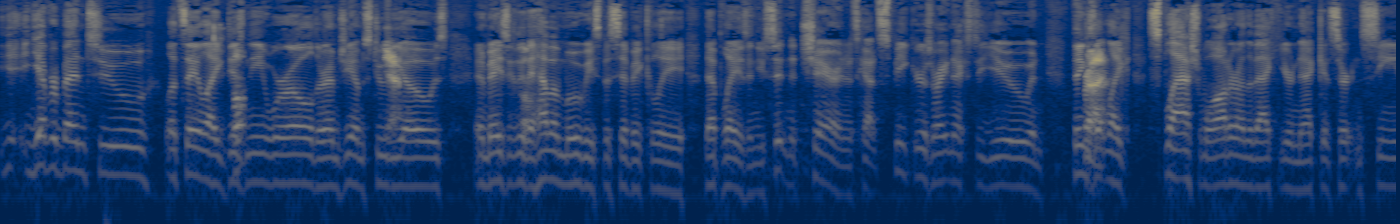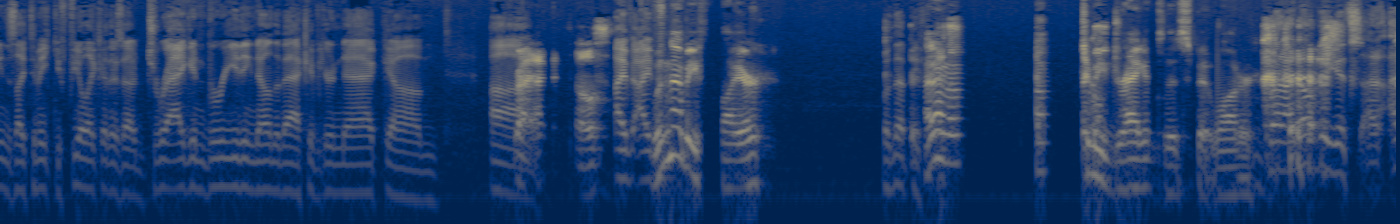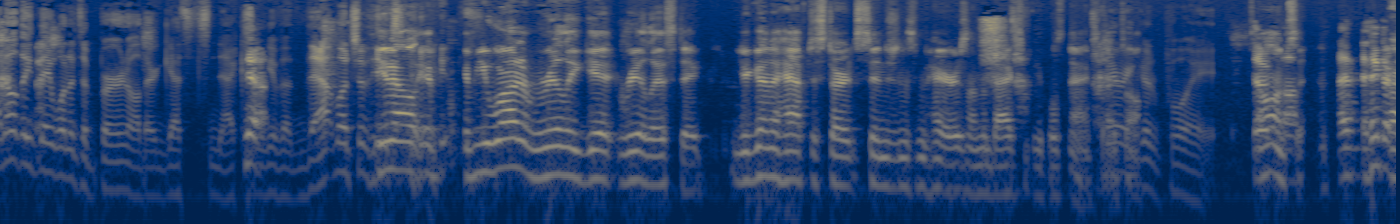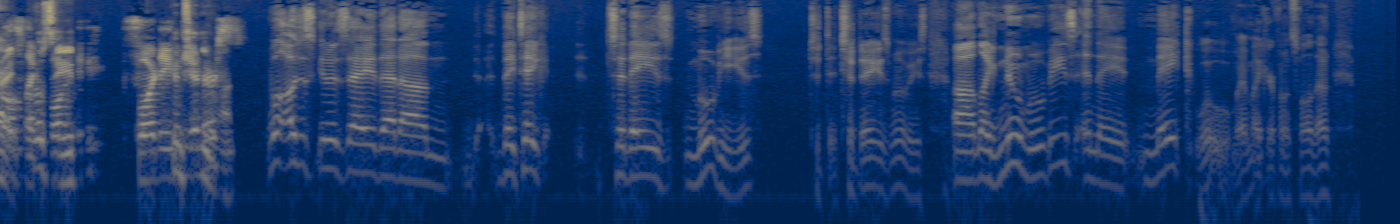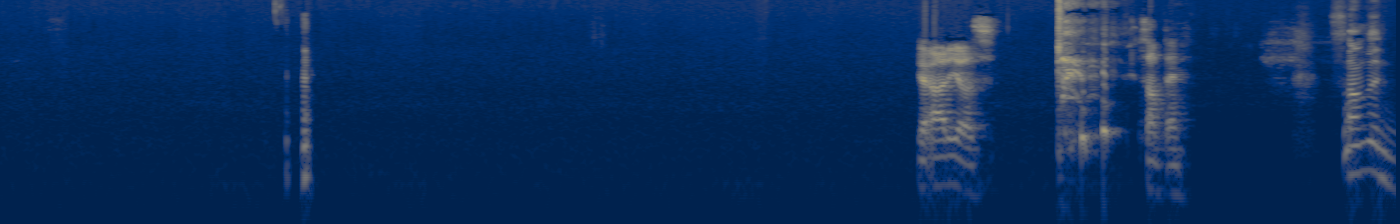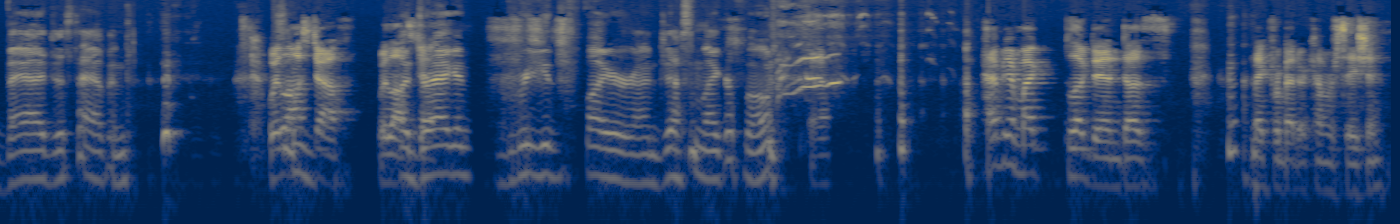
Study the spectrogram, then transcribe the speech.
y- You ever been to, let's say, like Disney World or MGM Studios, and basically they have a movie specifically that plays, and you sit in a chair, and it's got speakers right next to you, and things that like splash water on the back of your neck at certain scenes, like to make you feel like there's a dragon breathing down the back of your neck. Um, uh, right, I've been to. I've, I've Wouldn't that be fire? wouldn't that be? I don't know. Too many dragons that spit water. But I don't think it's. I I don't think they wanted to burn all their guests' necks Yeah. and give them that much of the. You know, if if you want to really get realistic, you're gonna have to start singeing some hairs on the backs of people's necks. That's very all. good point. That's all I'm Uh, saying. I, I think they're All called right, like proceed. 4D, 4D Continue theaters. on. Well, I was just gonna say that um, they take today's movies, t- t- today's movies, um, like new movies, and they make. Whoa, my microphone's falling down. Your audio's something. Something bad just happened. We Some- lost Jeff. We A lost Jeff. A dragon, breathes fire on Jeff's microphone. Having your mic plugged in does make for better conversation.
